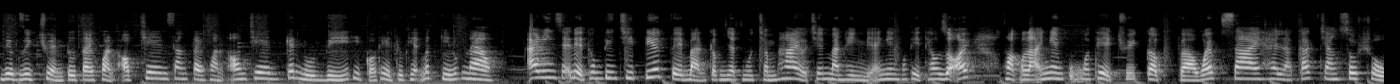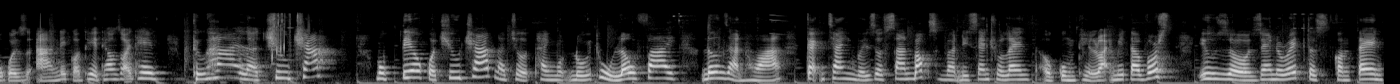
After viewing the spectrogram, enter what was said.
Việc dịch chuyển từ tài khoản off-chain sang tài khoản on-chain kết nối ví thì có thể thực hiện bất kỳ lúc nào. Irene sẽ để thông tin chi tiết về bản cập nhật 1.2 ở trên màn hình để anh em có thể theo dõi hoặc là anh em cũng có thể truy cập vào website hay là các trang social của dự án để có thể theo dõi thêm. Thứ hai là Chill Chat Mục tiêu của ChillChat là trở thành một đối thủ lâu fi, đơn giản hóa, cạnh tranh với The Sandbox và Decentraland ở cùng thể loại Metaverse, User Generated Content.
